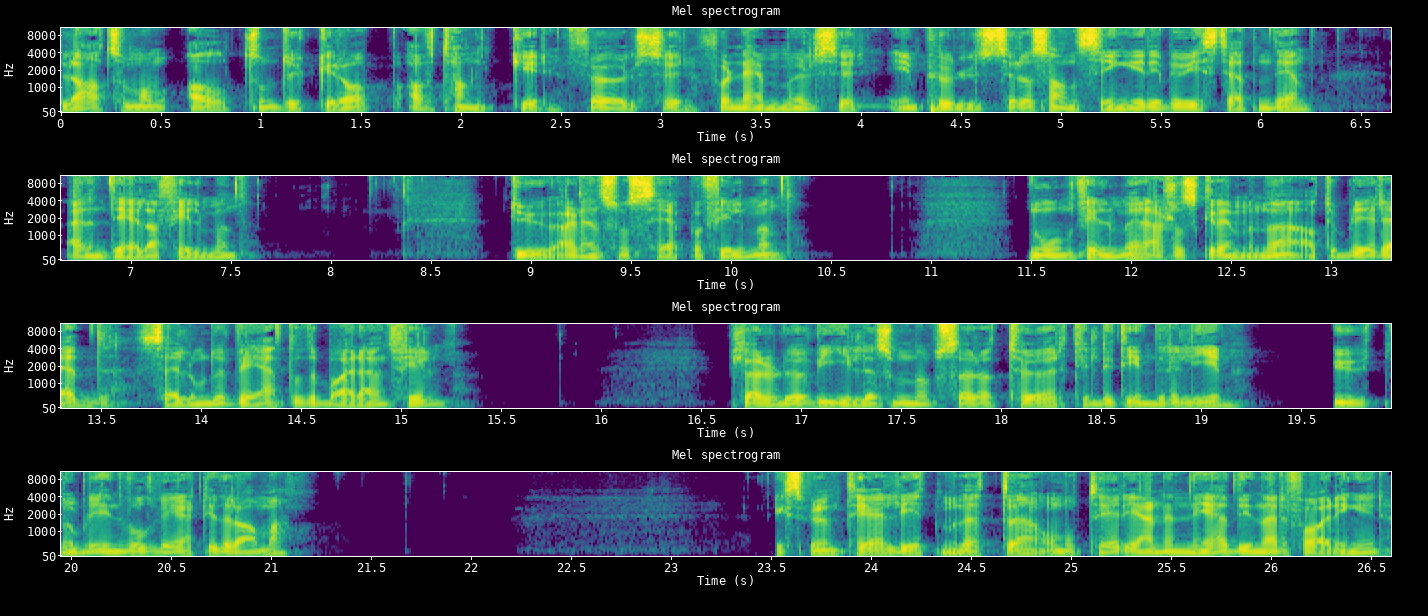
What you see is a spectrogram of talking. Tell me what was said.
Lat som om alt som dukker opp av tanker, følelser, fornemmelser, impulser og sansinger i bevisstheten din, er en del av filmen. Du er den som ser på filmen. Noen filmer er så skremmende at du blir redd selv om du vet at det bare er en film. Klarer du å hvile som en observatør til ditt indre liv, uten å bli involvert i dramaet? Eksperimenter litt med dette og noter gjerne ned dine erfaringer.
